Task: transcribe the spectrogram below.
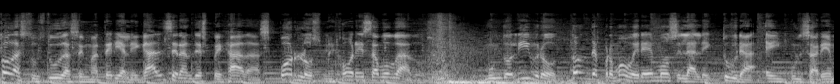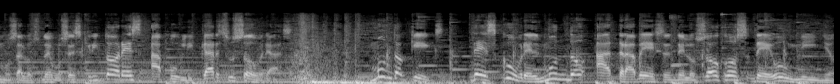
Todas tus dudas en materia legal serán despejadas por los mejores abogados. Mundo Libro, donde promoveremos la lectura e impulsaremos a los nuevos escritores a publicar sus obras. Mundo Kicks, descubre el mundo a través de los ojos de un niño.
